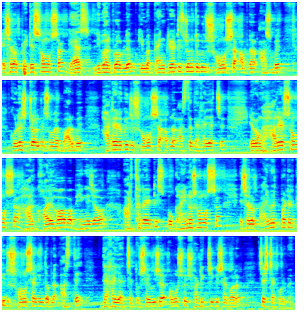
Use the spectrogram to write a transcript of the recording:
এছাড়াও পেটের সমস্যা, গ্যাস, লিভার প্রবলেম কিংবা প্যাঙ্ক্রিয়াটিস জনিত কিছু সমস্যা আপনার আসবে। কোলেস্ট্রল এ সময় বাড়বে। হার্টেরও কিছু সমস্যা আপনার আসতে দেখা যাচ্ছে এবং হাড়ের সমস্যা, হাড় ক্ষয় হওয়া বা ভেঙে যাওয়া, আর্থারাইটিস ও গাইনো সমস্যা, এছাড়াও প্রাইভেট পার্টের কিছু সমস্যা কিন্তু আপনার আসতে দেখা যাচ্ছে। তো সেই বিষয়ে অবশ্যই সঠিক চিকিৎসা করার চেষ্টা করবেন।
